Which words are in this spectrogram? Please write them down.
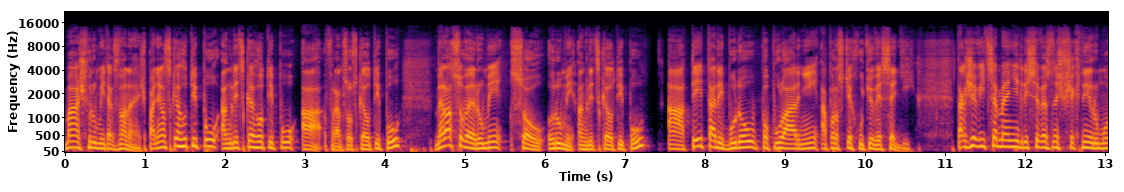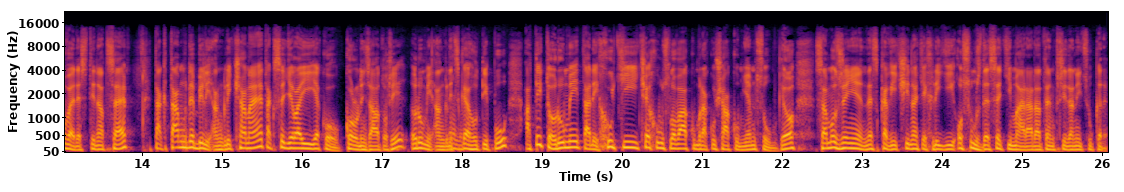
máš rumy takzvané španělského typu, anglického typu a francouzského typu. Melasové rumy jsou rumy anglického typu, a ty tady budou populární a prostě chuťově sedí. Takže víceméně, když si vezmeš všechny rumové destinace, tak tam, kde byli angličané, tak se dělají jako kolonizátoři, rumy anglického typu a tyto rumy tady chutí Čechům, Slovákům, Rakušákům, Němcům. Jo? Samozřejmě dneska většina těch lidí, 8 z 10 má ráda ten přidaný cukr.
